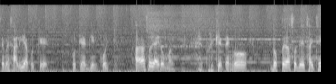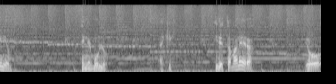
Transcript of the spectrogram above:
se me salía porque, porque es bien corto. Ahora soy Iron Man, porque tengo dos pedazos de titanium en el muslo aquí. Y de esta manera, yo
